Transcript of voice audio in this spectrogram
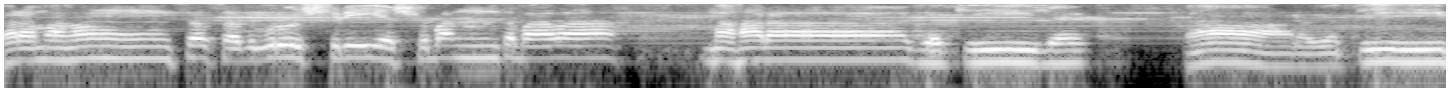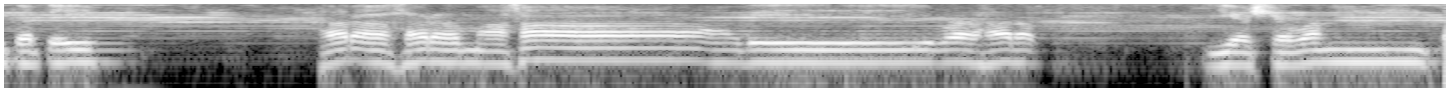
परमहंस सद्गुरु श्री यशवंत बाबा महाराज की जय। पार्वती पते। हर हर महादेव हर। यशवंत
